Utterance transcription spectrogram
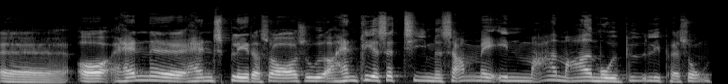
øh, og han, øh, han splitter så også ud, og han bliver så teamet sammen med en meget, meget modbydelig person,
